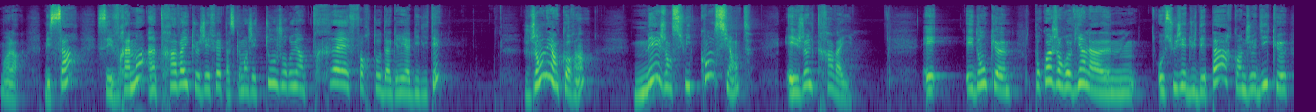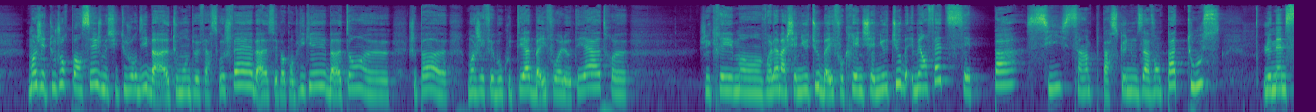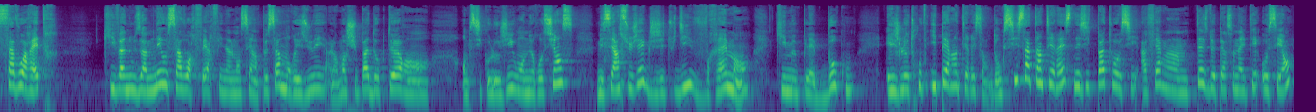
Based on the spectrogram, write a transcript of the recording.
Voilà. Mais ça, c'est vraiment un travail que j'ai fait parce que moi j'ai toujours eu un très fort taux d'agréabilité. J'en ai encore un, mais j'en suis consciente et je le travaille. Et donc, euh, pourquoi j'en reviens euh, au sujet du départ quand je dis que moi j'ai toujours pensé, je me suis toujours dit bah tout le monde peut faire ce que je fais, bah c'est pas compliqué, bah attends, euh, je sais pas, moi j'ai fait beaucoup de théâtre, bah il faut aller au théâtre. j'ai créé mon voilà ma chaîne YouTube, bah il faut créer une chaîne YouTube. Mais en fait c'est pas si simple parce que nous n'avons pas tous le même savoir-être qui va nous amener au savoir-faire finalement. C'est un peu ça mon résumé. Alors moi je suis pas docteur en en psychologie ou en neurosciences, mais c'est un sujet que j'étudie vraiment, qui me plaît beaucoup et je le trouve hyper intéressant. Donc si ça t'intéresse, n'hésite pas toi aussi à faire un test de personnalité océan.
